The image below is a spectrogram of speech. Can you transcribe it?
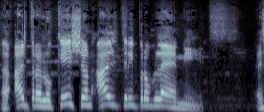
eh, altra location, altri problemi. Eh,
